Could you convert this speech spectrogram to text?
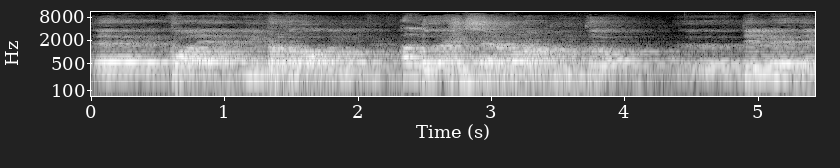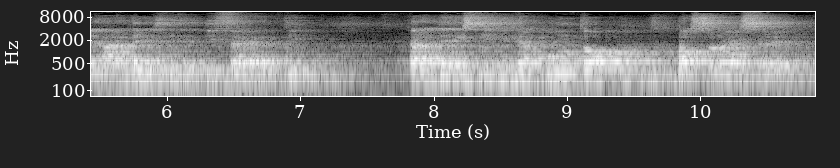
eh, qual è il protocollo. Allora ci servono appunto eh, delle, delle caratteristiche differenti. Caratteristiche che appunto possono essere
